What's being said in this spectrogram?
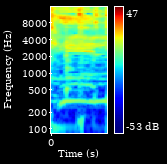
खेल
